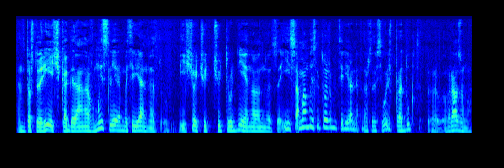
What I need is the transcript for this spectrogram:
то, что речь, когда она в мысли материально, еще чуть-чуть труднее, но, и сама мысль тоже материальная, потому что это всего лишь продукт э, разума.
